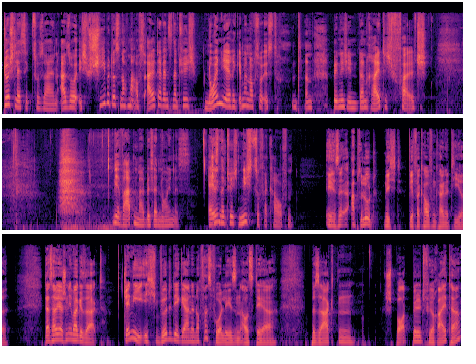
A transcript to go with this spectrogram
durchlässig zu sein. Also ich schiebe das nochmal aufs Alter, wenn es natürlich neunjährig immer noch so ist, dann bin ich ihn, dann reite ich falsch. Wir warten mal, bis er neun ist. Er ist Jenny- natürlich nicht zu verkaufen. Ist, äh, absolut nicht. Wir verkaufen keine Tiere. Das habe ich ja schon immer gesagt. Jenny, ich würde dir gerne noch was vorlesen aus der besagten Sportbild für Reiter.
